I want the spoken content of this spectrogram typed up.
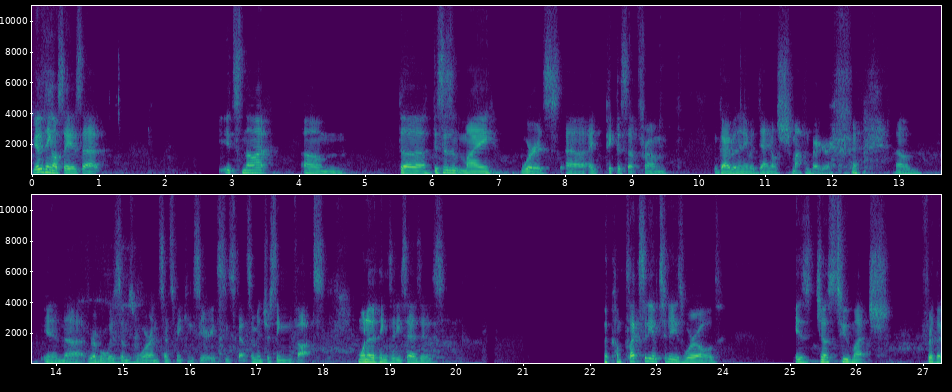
the other thing i'll say is that it's not um, the this isn't my words. Uh, i picked this up from a guy by the name of daniel schmachtenberger um, in uh, rebel wisdom's war and sense making series. He's got some interesting thoughts. One of the things that he says is the complexity of today's world is just too much for the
